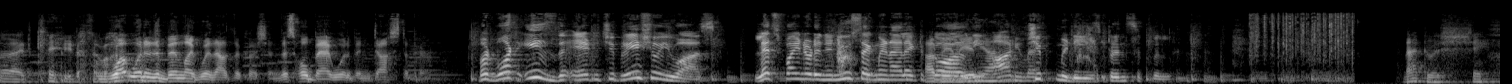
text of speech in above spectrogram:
Alright, clearly doesn't work. what would it have been like without the cushion? This whole bag would have been dust, apparently. But what is the air to chip ratio, you ask? Let's find out in a new segment I like to call really the asking that? Archimedes principle. That was shame.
